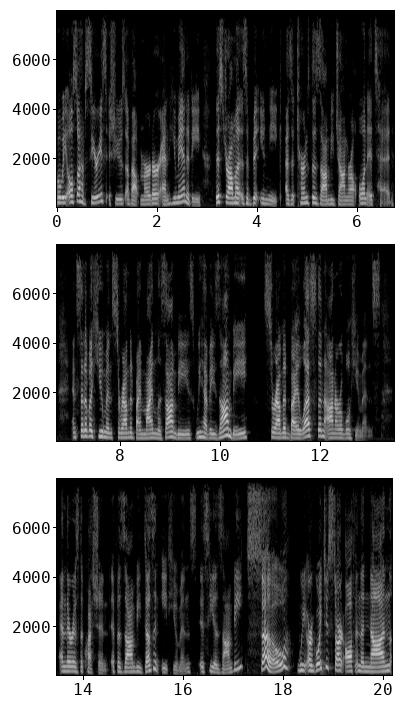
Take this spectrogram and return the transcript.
But we also have serious issues about murder and humanity. This drama is a bit unique as it turns the zombie genre on its head. Instead of a human surrounded by mindless zombies, we have a zombie surrounded by less than honorable humans. And there is the question if a zombie doesn't eat humans, is he a zombie? So we are going to start off in the non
